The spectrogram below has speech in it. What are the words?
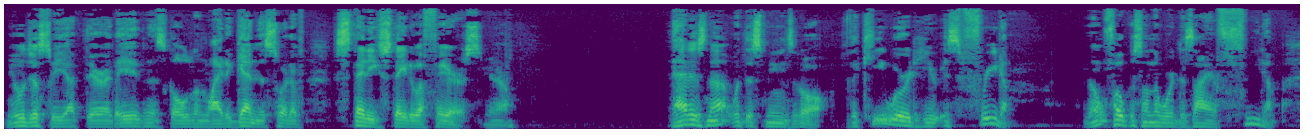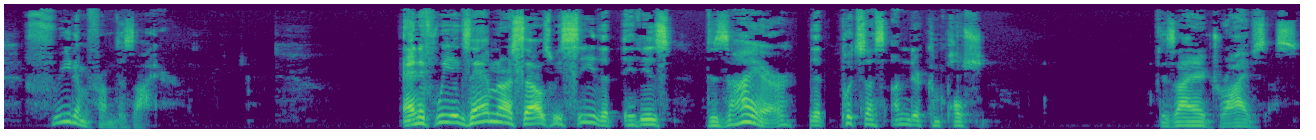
You'll just be up there bathed in this golden light again, this sort of steady state of affairs, you know. That is not what this means at all. The key word here is freedom. Don't focus on the word desire, freedom. Freedom from desire. And if we examine ourselves, we see that it is desire that puts us under compulsion. Desire drives us.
